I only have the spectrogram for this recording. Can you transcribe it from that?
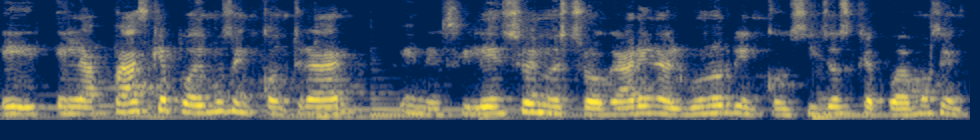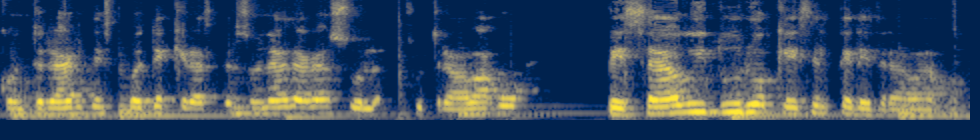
eh, en la paz que podemos encontrar en el silencio de nuestro hogar, en algunos rinconcillos que podamos encontrar después de que las personas hagan su, su trabajo pesado y duro que es el teletrabajo.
